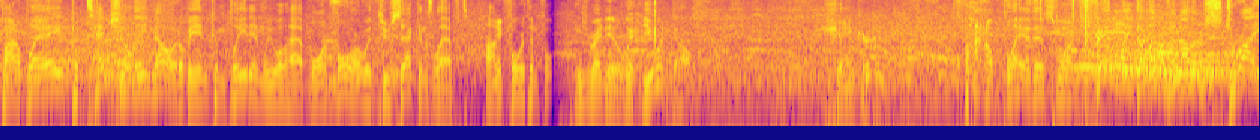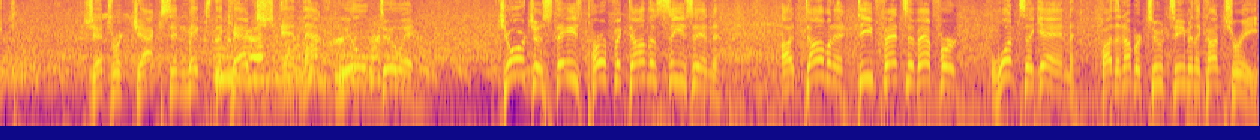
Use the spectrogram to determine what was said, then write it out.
Final play, potentially, no, it'll be incomplete, and we will have one more with two seconds left on Nick. fourth and four. He's ready to whip you in golf. Shenker. Final play of this one. Finley delivers another strike. Shedrick Jackson makes the catch, and that will do it. Georgia stays perfect on the season. A dominant defensive effort once again by the number two team in the country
